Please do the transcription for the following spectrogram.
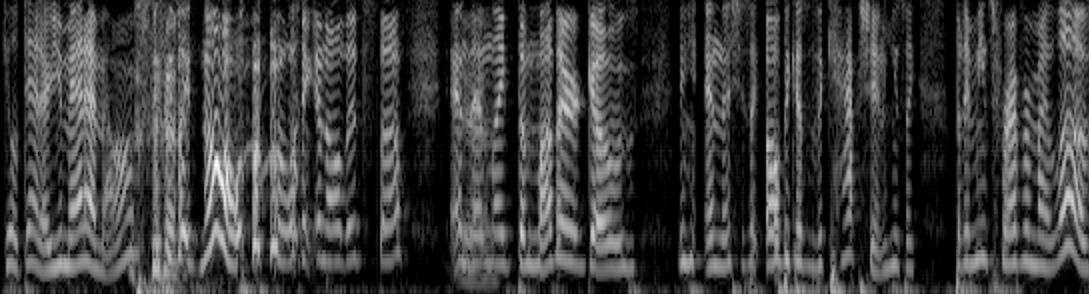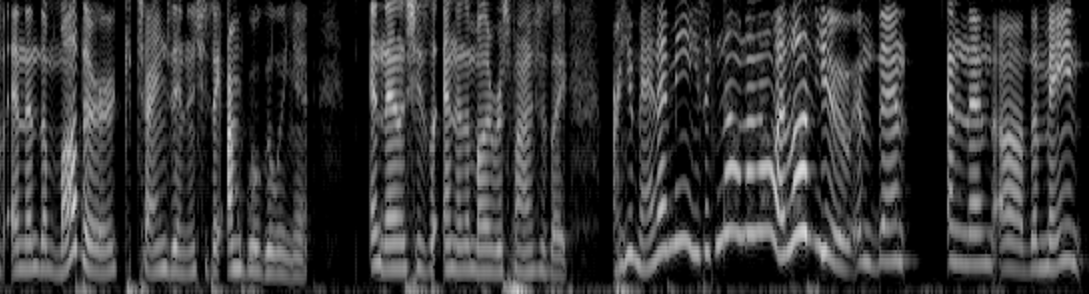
"Yo, dad, are you mad at mom?" He's like, "No," like and all that stuff. And then like the mother goes, and then she's like, "Oh, because of the caption." He's like, "But it means forever, my love." And then the mother chimes in, and she's like, "I'm googling it." And then she's and then the mother responds, she's like, "Are you mad at me?" He's like, "No, no, no, I love you." And then and then uh, the main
